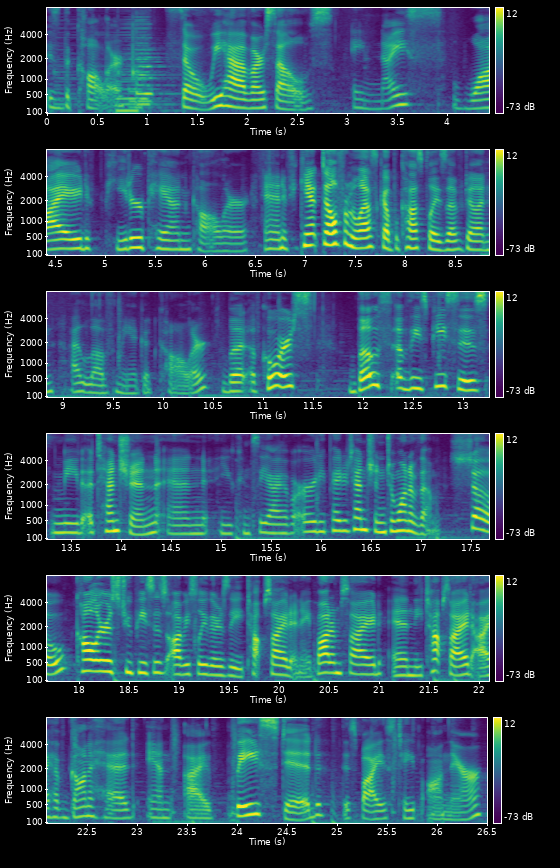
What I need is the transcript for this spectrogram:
is the collar. So we have ourselves a nice wide Peter Pan collar. And if you can't tell from the last couple cosplays I've done, I love me a good collar. But of course, both of these pieces need attention, and you can see I have already paid attention to one of them. So, collar is two pieces. Obviously, there's the top side and a bottom side. And the top side, I have gone ahead and I basted this bias tape on there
